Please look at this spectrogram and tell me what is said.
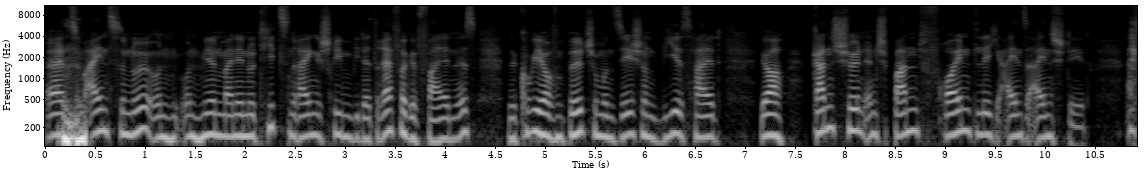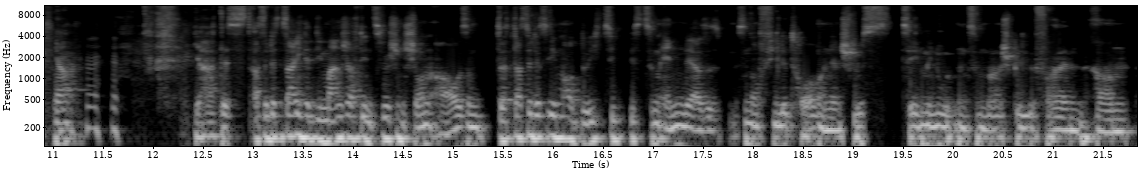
äh, zum 1 zu 0 und, und mir in meine Notizen reingeschrieben, wie der Treffer gefallen ist. Da gucke ich auf den Bildschirm und sehe schon, wie es halt, ja, ganz schön entspannt, freundlich 1-1 steht. Also. Ja, ja das, also das zeichnet die Mannschaft inzwischen schon aus. Und dass, dass sie das eben auch durchzieht bis zum Ende. Also es sind noch viele Tore in den Schluss, zehn Minuten zum Beispiel gefallen. Ähm,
